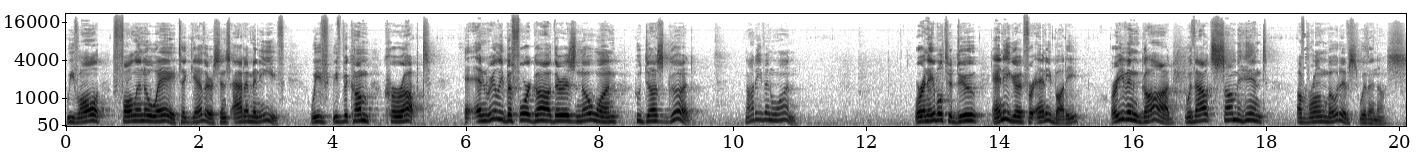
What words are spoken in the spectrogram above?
We've all fallen away together since Adam and Eve. We've, we've become corrupt. And really, before God, there is no one who does good, not even one. We're unable to do any good for anybody or even God without some hint of wrong motives within us.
